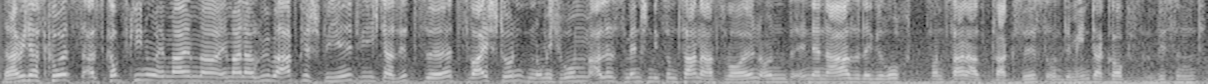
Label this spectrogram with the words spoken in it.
Dann habe ich das kurz als Kopfkino in, meinem, in meiner Rübe abgespielt, wie ich da sitze, zwei Stunden um mich rum, alles Menschen, die zum Zahnarzt wollen und in der Nase der Geruch von Zahnarztpraxis und im Hinterkopf wissend,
